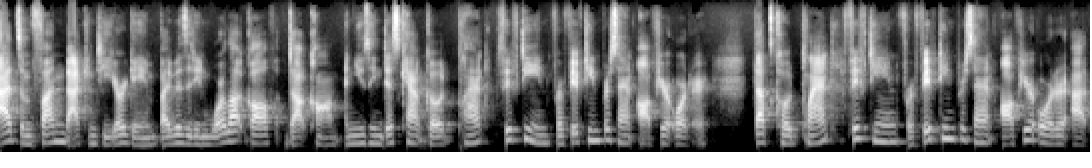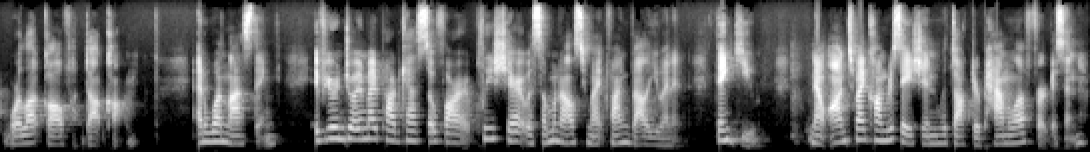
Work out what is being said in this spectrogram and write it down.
Add some fun back into your game by visiting warlockgolf.com and using discount code PLANT15 for 15% off your order. That's code PLANT15 for 15% off your order at warlockgolf.com. And one last thing if you're enjoying my podcast so far, please share it with someone else who might find value in it. Thank you. Now, on to my conversation with Dr. Pamela Ferguson.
